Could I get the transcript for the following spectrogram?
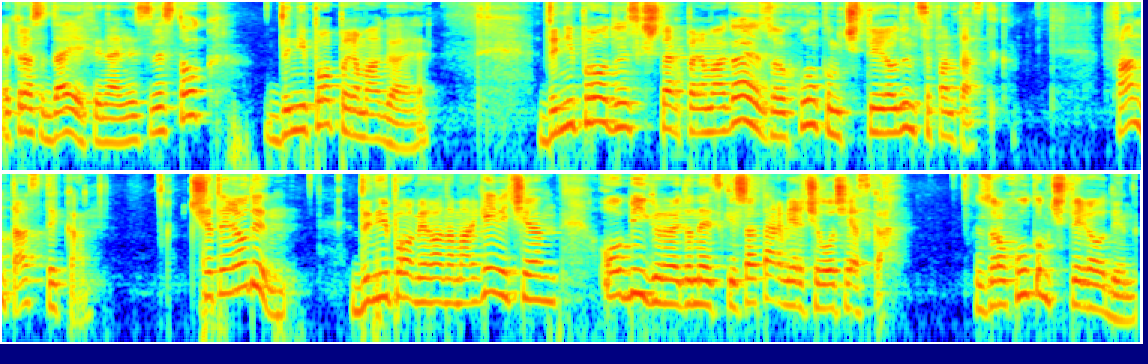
якраз дає фінальний свисток. Дніпро перемагає. Дніпро Донецький Штар перемагає з рахунком 4-1. Це фантастика. Фантастика. 4-1. Дніпро Мірона Маркевича обігрує Донецький Шахтар Мірчі Луческа з рахунком 4-1.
